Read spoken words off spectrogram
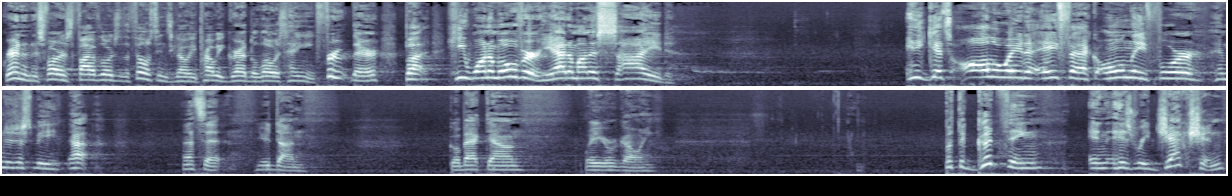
Granted, as far as five lords of the Philistines go, he probably grabbed the lowest hanging fruit there, but he won him over. He had him on his side. And he gets all the way to Aphek only for him to just be, ah, that's it. You're done. Go back down where you were going. But the good thing in his rejection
